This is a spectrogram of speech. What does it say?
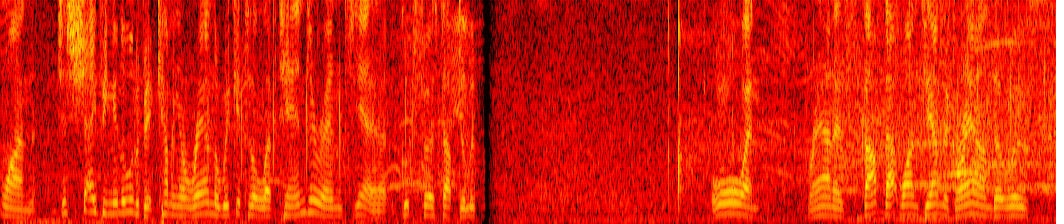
one just shaping in a little bit, coming around the wicket to the left-hander, and yeah, good first up delivery. Oh, and Brown has thumped that one down the ground. There was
